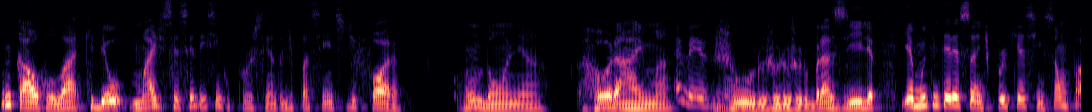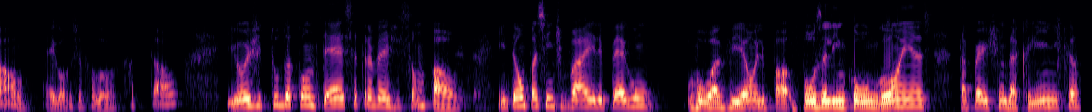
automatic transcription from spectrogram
um cálculo lá que deu mais de 65% de pacientes de fora? Rondônia, Roraima. É mesmo. Juro, juro, juro. Brasília. E é muito interessante, porque assim, São Paulo, é igual você falou, a capital, e hoje tudo acontece através de São Paulo. Então o paciente vai, ele pega um, o avião ele pousa ali em Congonhas, está pertinho da clínica.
